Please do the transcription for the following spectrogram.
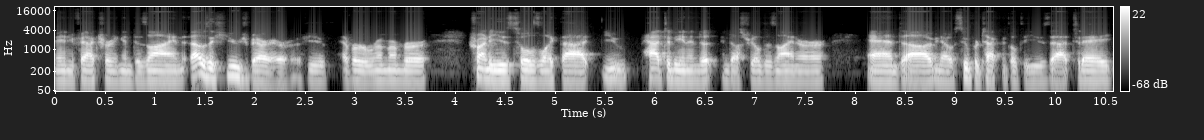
manufacturing and design. That was a huge barrier. If you ever remember trying to use tools like that, you had to be an ind- industrial designer and uh, you know super technical to use that. Today,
